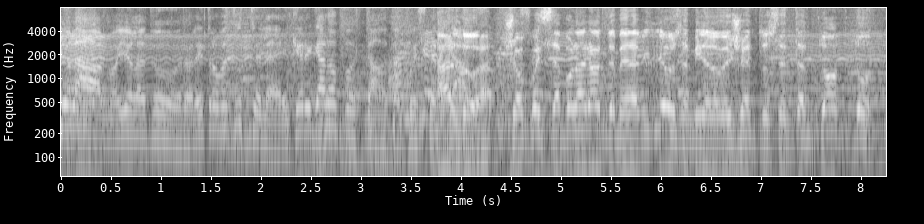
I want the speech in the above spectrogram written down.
Io l'amo, io l'adoro, le trova tutte lei. Che regalo ha portato a queste ragazze? Allora, ho questa Polaroid meravigliosa 1978.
